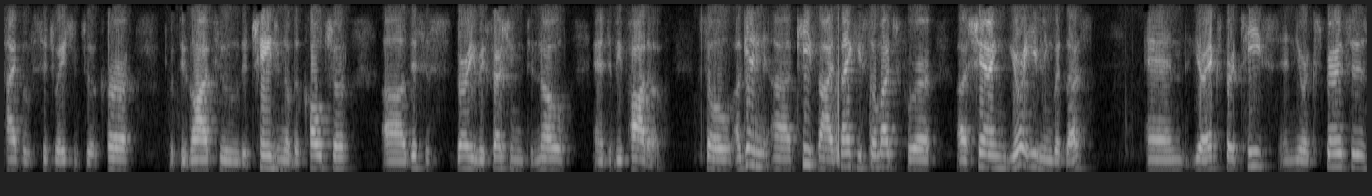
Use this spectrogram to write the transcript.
type of situation to occur with regard to the changing of the culture. Uh, this is very refreshing to know and to be part of. So again, uh, Keith, I thank you so much for uh, sharing your evening with us and your expertise and your experiences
